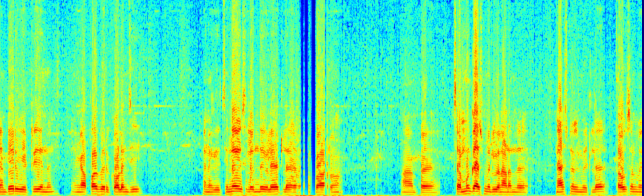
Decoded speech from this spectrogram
என் பேர் வெற்றியந்தன் எங்கள் அப்பா பேர் கொலஞ்சி எனக்கு சின்ன வயசுலேருந்து விளையாட்டில் பாடுறோம் இப்போ ஜம்மு காஷ்மீரில் நடந்த நேஷ்னல் மீட்டில் தௌசண்ட்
